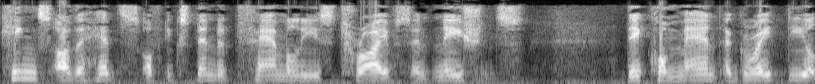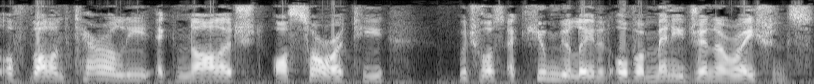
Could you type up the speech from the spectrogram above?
Kings are the heads of extended families, tribes, and nations. They command a great deal of voluntarily acknowledged authority which was accumulated over many generations.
